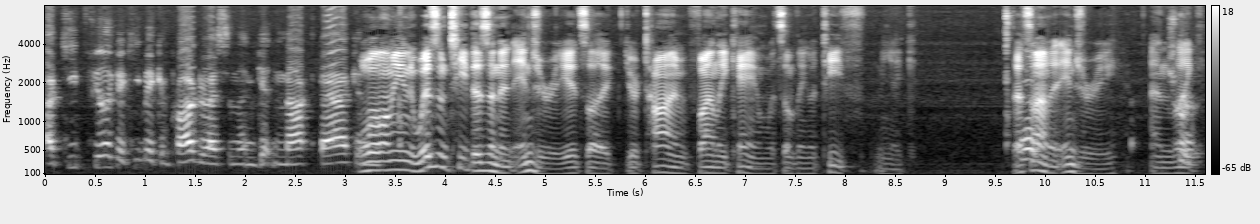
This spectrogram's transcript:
I keep feel like I keep making progress and then getting knocked back. And, well, I mean, wisdom teeth isn't an injury. It's like your time finally came with something with teeth. Like, That's Well, not an injury, and True. like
